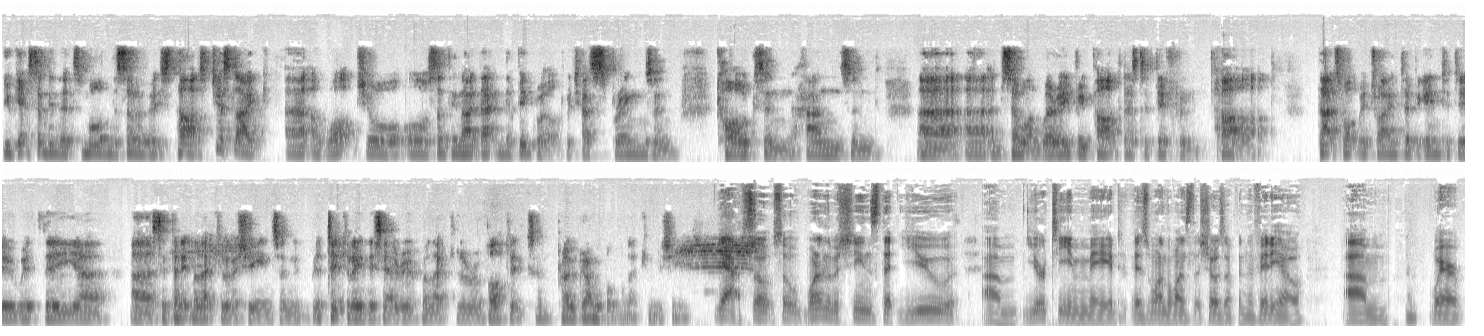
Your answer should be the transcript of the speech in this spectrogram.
You get something that's more than the sum of its parts, just like uh, a watch or, or something like that in the big world, which has springs and cogs and hands and uh, and so on, where every part does a different part. That's what we're trying to begin to do with the uh, uh, synthetic molecular machines, and particularly in this area of molecular robotics and programmable molecular machines. Yeah, so so one of the machines that you um, your team made is one of the ones that shows up in the video. Um, where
